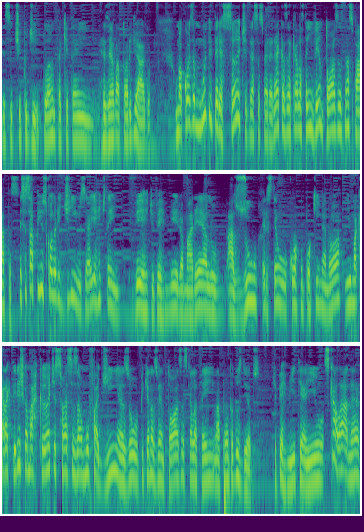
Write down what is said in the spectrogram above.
esse tipo de planta que tem reservatório de água. Uma coisa muito interessante dessas pererecas é que elas têm ventosas nas patas. Esses sapinhos coloridinhos, e aí a gente tem verde, vermelho, amarelo, azul. Eles têm o corpo um pouquinho menor. E uma característica marcante são essas almofadinhas ou pequenas ventosas que ela tem na ponta dos dedos que permitem aí o escalar, né?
